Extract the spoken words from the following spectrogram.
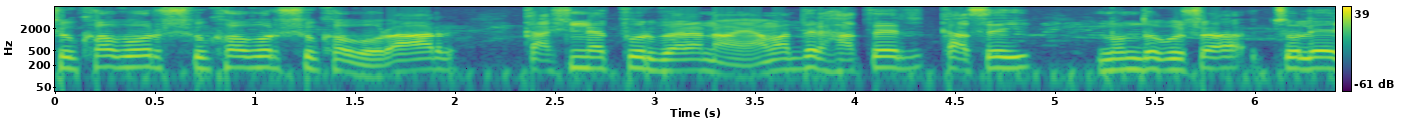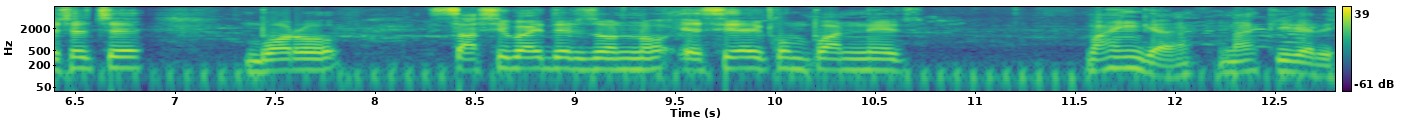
সুখবর সুখবর সুখবর। আর কাশীনাথপুর বেড়া নয় আমাদের হাতের কাছেই নন্দকুষা চলে এসেছে। বড় চাষি ভাইদের জন্য এসিআই কোম্পানির মাহিঙ্গা না কি গাড়ি?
